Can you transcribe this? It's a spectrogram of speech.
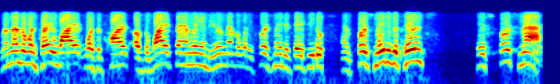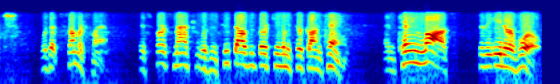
Remember when Bray Wyatt was a part of the Wyatt family, and do you remember when he first made his debut and first made his appearance? His first match was at SummerSlam. His first match was in 2013 when he took on Kane. And Kane lost to the Eater of Worlds.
